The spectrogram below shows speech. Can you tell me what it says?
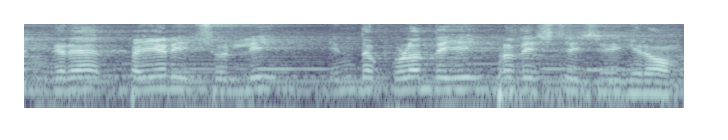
என்கிற பெயரை சொல்லி இந்த குழந்தையை பிரதிஷ்டை செய்கிறோம்.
